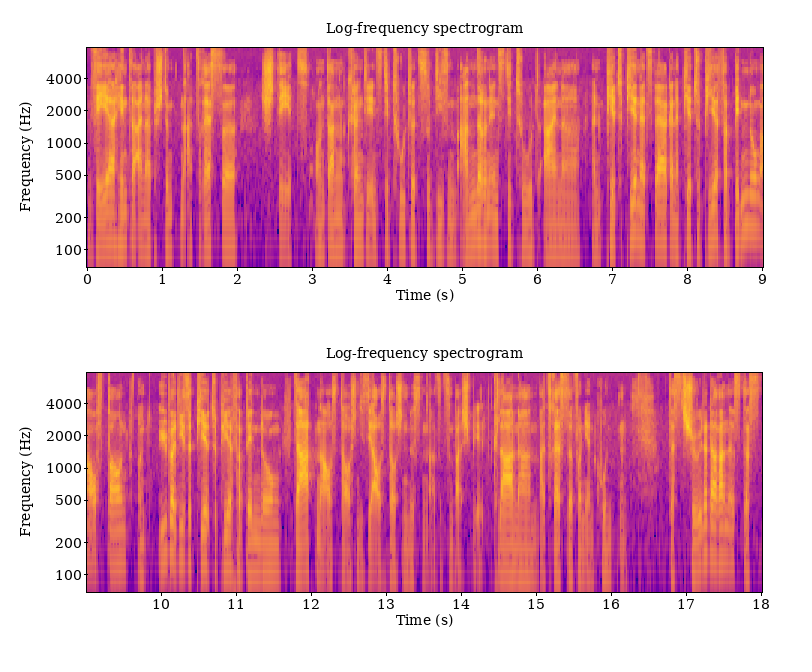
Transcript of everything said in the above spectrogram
wer hinter einer bestimmten Adresse steht. Und dann können die Institute zu diesem anderen Institut eine, ein Peer-to-Peer-Netzwerk, eine Peer-to-Peer-Verbindung aufbauen und über diese Peer-to-Peer-Verbindung Daten austauschen, die sie austauschen müssen. Also zum Beispiel Klarnamen, Adresse von ihren Kunden. Das Schöne daran ist, dass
